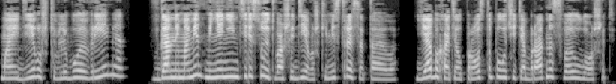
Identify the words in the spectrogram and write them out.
Моей девушке в любое время... В данный момент меня не интересуют ваши девушки, мистресса Тайла. Я бы хотел просто получить обратно свою лошадь».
